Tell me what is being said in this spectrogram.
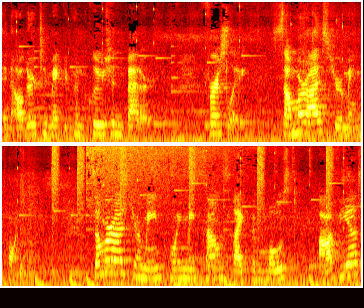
in order to make your conclusion better. Firstly, summarize your main point. Summarize your main point may sound like the most obvious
